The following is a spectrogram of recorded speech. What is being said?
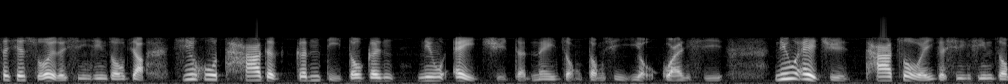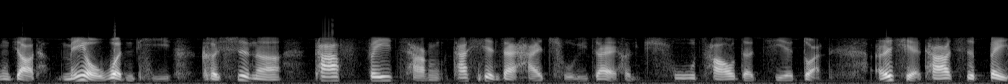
这些所有的新兴宗教，几乎它的根底都跟 New Age 的那一种东西有关系。New Age 它作为一个新兴宗教，它没有问题。可是呢，它非常，它现在还处于在很粗糙的阶段，而且它是被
